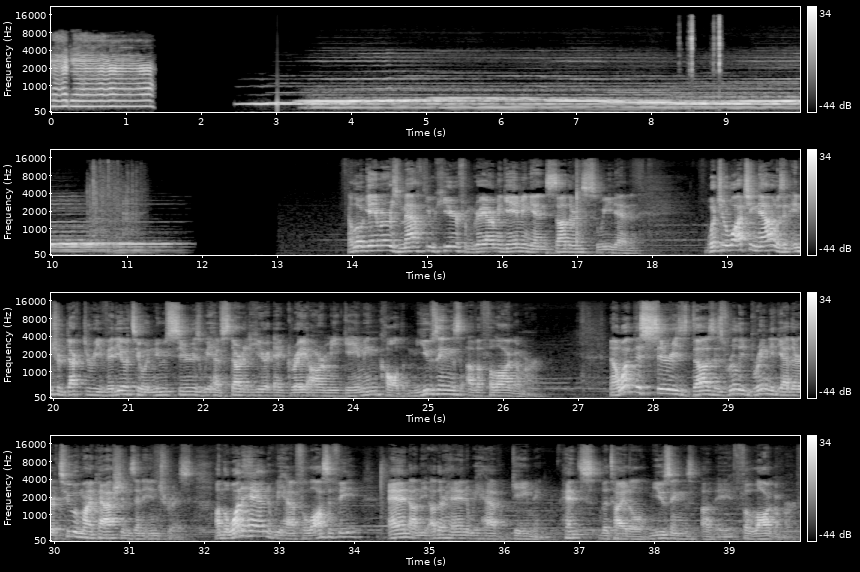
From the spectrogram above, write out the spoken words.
Ta-da! Hello gamers, Matthew here from Gray Army Gaming in southern Sweden. What you're watching now is an introductory video to a new series we have started here at Gray Army Gaming called Musings of a Philogamer. Now what this series does is really bring together two of my passions and interests. On the one hand, we have philosophy, and on the other hand, we have gaming. Hence the title, Musings of a Philogamer.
